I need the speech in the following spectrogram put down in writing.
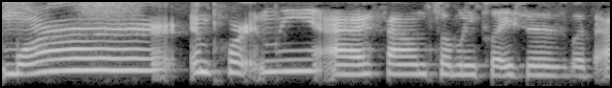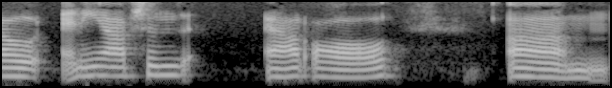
more importantly, I found so many places without any options at all. Um,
